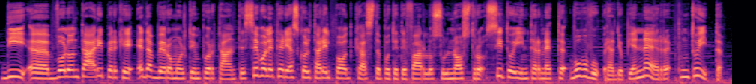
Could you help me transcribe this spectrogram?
di eh, volontari perché è davvero molto importante. Se volete riascoltare il podcast potete farlo sul nostro sito internet www.radiopnr.it.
